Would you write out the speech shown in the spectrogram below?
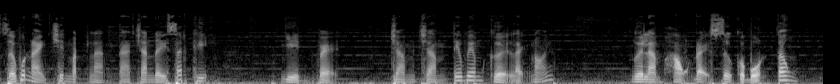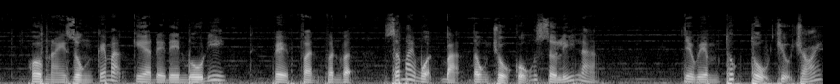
Giờ phút này trên mặt làng ta tràn đầy sát khí. Nhìn vẻ chằm chằm tiêu viêm cười lạnh nói. Người làm hỏng đại sự của bổn tông. Hôm nay dùng cái mạng kia để đền bù đi. Về phần vân vận, sớm hay muộn bạn tông chủ cũng xử lý làng. Tiêu viêm thúc thủ chịu trói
